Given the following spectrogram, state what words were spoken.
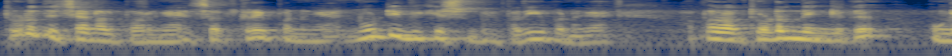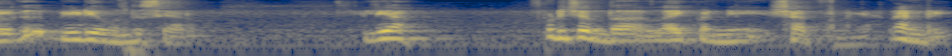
தொடர்ந்து சேனல் பாருங்கள் சப்ஸ்கிரைப் பண்ணுங்கள் நோட்டிஃபிகேஷன் பில் பதிவு பண்ணுங்கள் அப்போ தான் தொடர்ந்து எங்களுக்கு உங்களுக்கு வீடியோ வந்து சேரும். இல்லையா? பிடிச்சிருந்தா லைக் பண்ணி ஷேர் பண்ணுங்கள் நன்றி.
